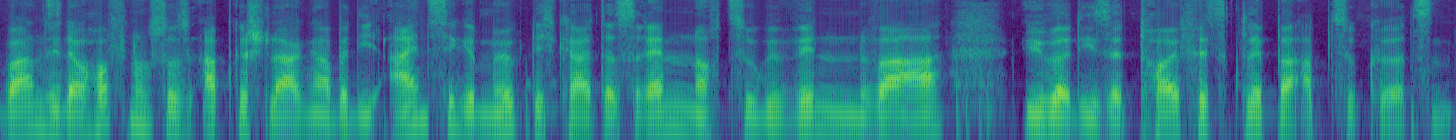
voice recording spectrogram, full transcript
waren sie da hoffnungslos abgeschlagen, aber die einzige Möglichkeit, das Rennen noch zu gewinnen, war, über diese Teufelsklippe abzukürzen.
